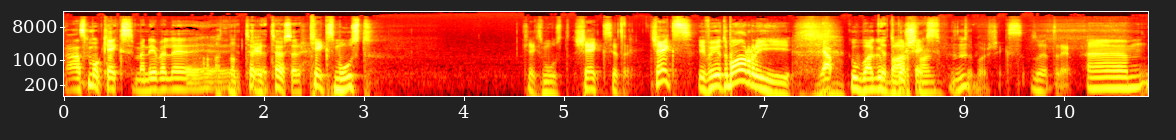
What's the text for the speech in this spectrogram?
Ja, små kex, men det är väl eh, töser. Kexmost. Kexmost. Kex heter det. Kex! Vi är från Göteborg! Ja. Goa gubbar. Göteborgskex. Mm. Göteborgskex. Så heter det. Um,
